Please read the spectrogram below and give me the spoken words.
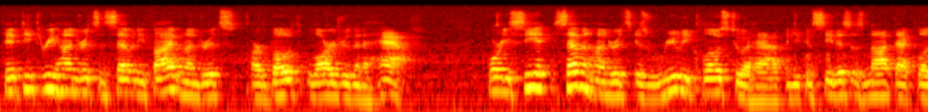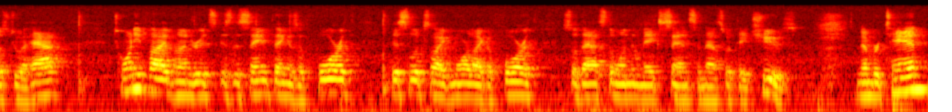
53 hundredths and 75 hundredths are both larger than a half. 47 hundredths is really close to a half, and you can see this is not that close to a half. 25 hundredths is the same thing as a fourth. This looks like more like a fourth, so that's the one that makes sense, and that's what they choose. Number 10,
